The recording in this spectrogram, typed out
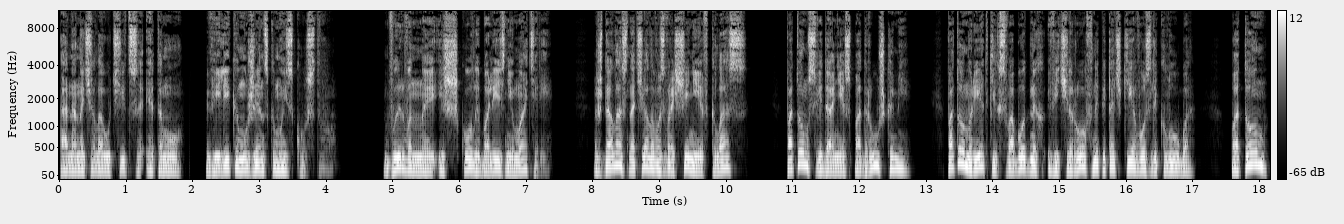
она начала учиться этому великому женскому искусству. Вырванная из школы болезнью матери, ждала сначала возвращения в класс, потом свидания с подружками, потом редких свободных вечеров на пятачке возле клуба, потом...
